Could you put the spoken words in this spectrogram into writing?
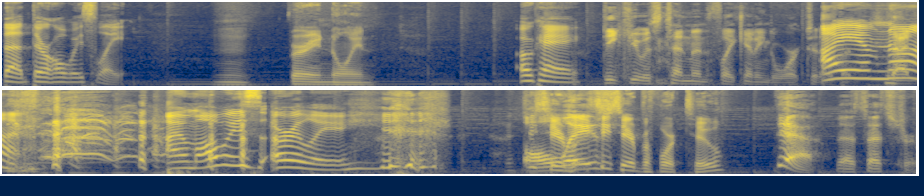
that they're always late. Very annoying. Okay, DQ is ten minutes late getting to work today. I am not. I'm always early. She's here, Always. she's here before two. yeah, that's that's true.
